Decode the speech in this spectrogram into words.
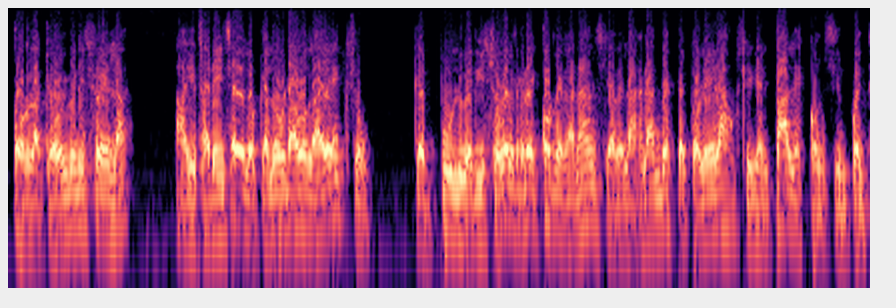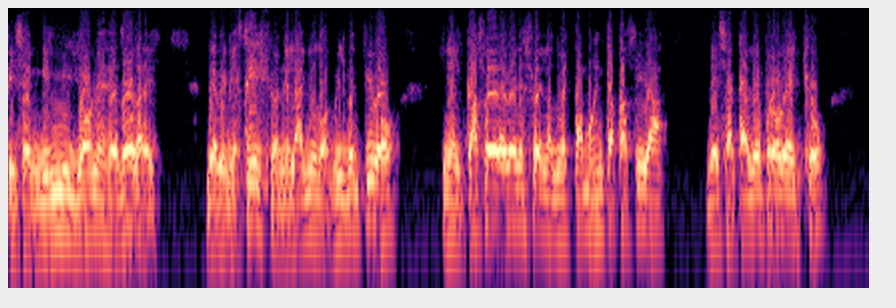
por la que hoy Venezuela, a diferencia de lo que ha logrado la Exxon, que pulverizó el récord de ganancia de las grandes petroleras occidentales con 56 mil millones de dólares de beneficio en el año 2022, en el caso de Venezuela no estamos en capacidad de sacarle provecho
